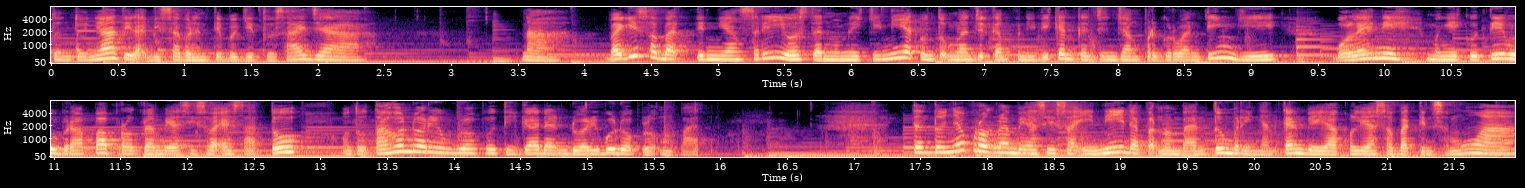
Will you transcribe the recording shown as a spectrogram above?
tentunya tidak bisa berhenti begitu saja. Nah, bagi sobat tin yang serius dan memiliki niat untuk melanjutkan pendidikan ke jenjang perguruan tinggi, boleh nih mengikuti beberapa program beasiswa S1 untuk tahun 2023 dan 2024. Tentunya program beasiswa ini dapat membantu meringankan biaya kuliah Sobat Tin semua.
